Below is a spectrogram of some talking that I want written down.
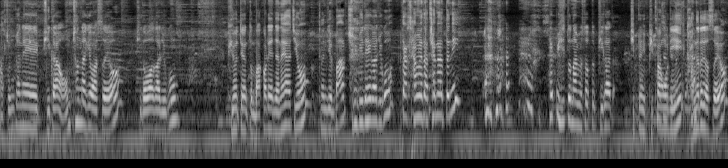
아, 좀 전에 비가 엄청나게 왔어요. 비가 와가지고, 비 올 때는 또 막걸리 한잔 해야지요. 그 이제 막 준비를 해가지고, 딱 상에다 차놨더니, 햇빛이 또 나면서 또 비가, 빗방, 빗방울이 가늘어졌어요.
